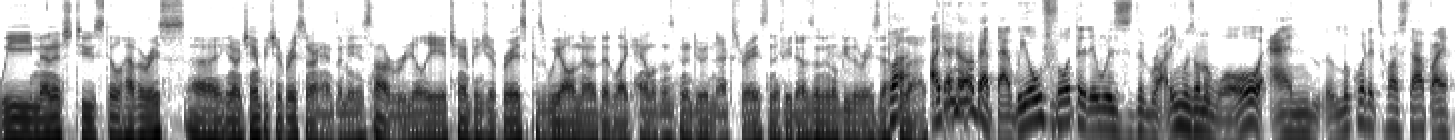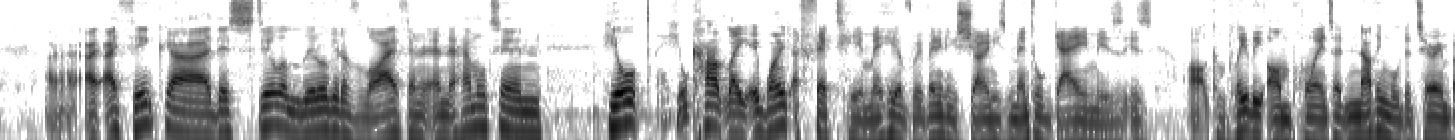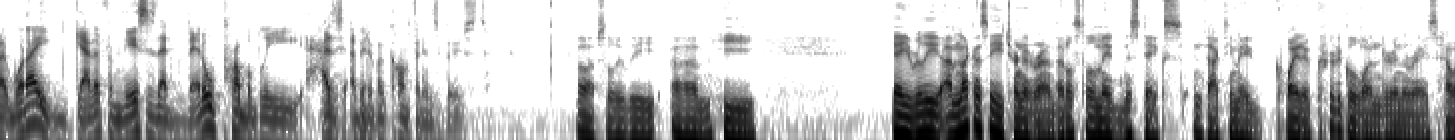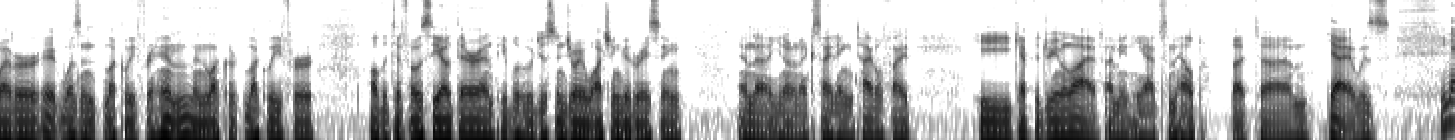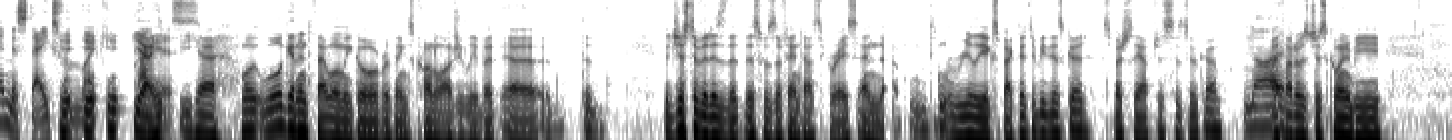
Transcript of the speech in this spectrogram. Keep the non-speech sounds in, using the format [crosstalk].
we managed to still have a race, uh, you know, a championship race in our hands. I mean, it's not really a championship race because we all know that like Hamilton's going to do it next race, and if he doesn't, it'll be the race after But that. I don't know about that. We all thought that it was the writing was on the wall, and look what it tossed up. I, I, I think uh, there's still a little bit of life, and, and Hamilton, he'll he'll come like it won't affect him. He, if, if anything's shown, his mental game is is. Uh, completely on point, so nothing will deter him. But what I gather from this is that Vettel probably has a bit of a confidence boost. oh, absolutely. Um, he, yeah, he really. I'm not going to say he turned it around. Vettel still made mistakes. In fact, he made quite a critical one during the race. However, it wasn't luckily for him, and luck, luckily for all the tifosi out there and people who just enjoy watching good racing and uh, you know an exciting title fight. He kept the dream alive. I mean, he had some help, but um, yeah, it was. He made mistakes He- from like he- yeah, he- yeah. We'll we'll get into that when we go over things chronologically. But uh, the the gist of it is that this was a fantastic race, and uh, didn't really expect it to be this good, especially after Suzuka. No. I thought it was just going to be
